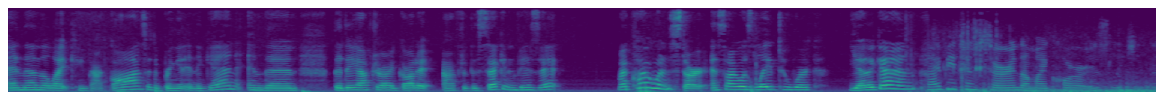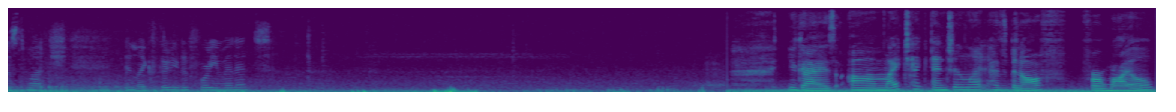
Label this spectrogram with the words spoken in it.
and then the light came back on. So I had to bring it in again. And then the day after I got it after the second visit, my car wouldn't start. And so I was late to work yet again. Can I be concerned that my car is leaking this much in like 30 to 40 minutes? You guys, um, my check engine light has been off for a while,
